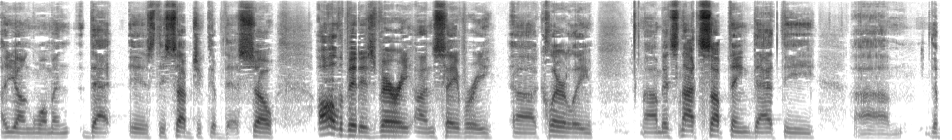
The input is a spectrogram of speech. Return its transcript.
a young woman that is the subject of this. So all of it is very unsavory, uh, clearly. Um, it's not something that the, um, the,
